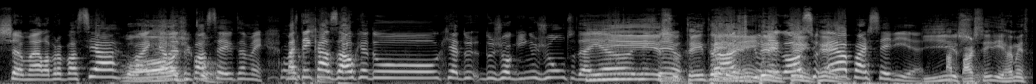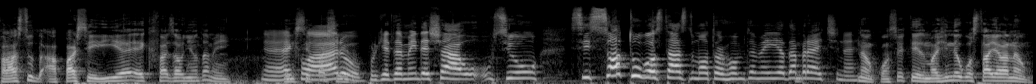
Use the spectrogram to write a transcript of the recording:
Chama ela pra passear. Lógico. Vai que ela é de passeio também. Claro Mas tem casal que é do que é do, do joguinho junto, daí é, Isso, tem, tem. Eu acho tem, que tem, o negócio tem, é a parceria. Isso. A parceria, realmente, falasse tudo. A parceria é que faz a união também. É, claro, porque também deixar. Se, um, se só tu gostasse do motorhome, também ia dar brete, né? Não, com certeza. Imagina eu gostar e ela não.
